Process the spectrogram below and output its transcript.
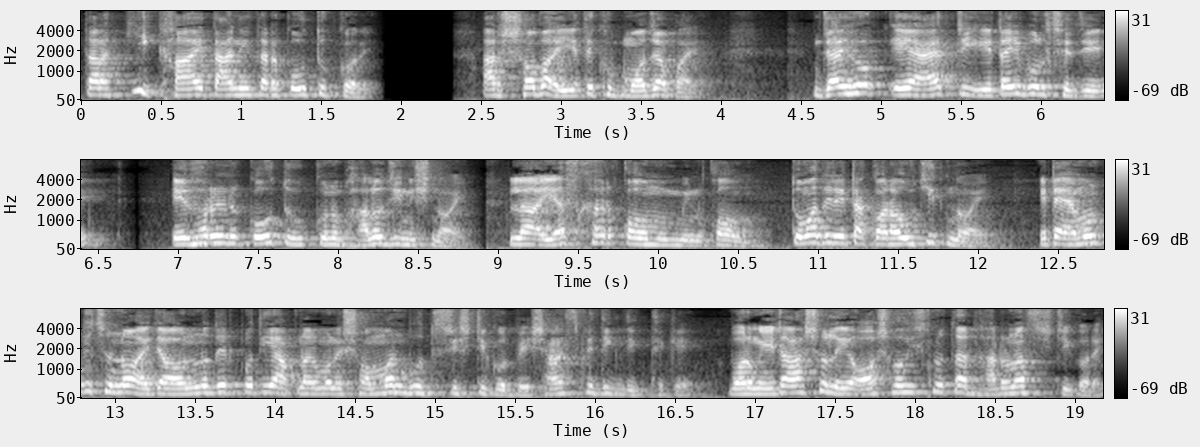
তারা কি খায়, তা নিয়ে তারা কৌতুক করে। আর সবাই এতে খুব মজা পায়। যাই হোক, এই আয়াতটি এটাই বলছে যে, এ ধরনের কৌতুক কোনো ভালো জিনিস নয়। লা ইয়াসখার কওমুমিন কম তোমাদের এটা করা উচিত নয়। এটা এমন কিছু নয় যা অন্যদের প্রতি আপনার মনে সম্মানবোধ সৃষ্টি করবে সাংস্কৃতিক দিক থেকে। বরং এটা আসলে অসহিষ্ণুতার ধারণা সৃষ্টি করে।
